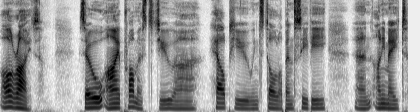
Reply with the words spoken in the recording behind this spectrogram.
All right. So I promised to uh, help you install OpenCV and animate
